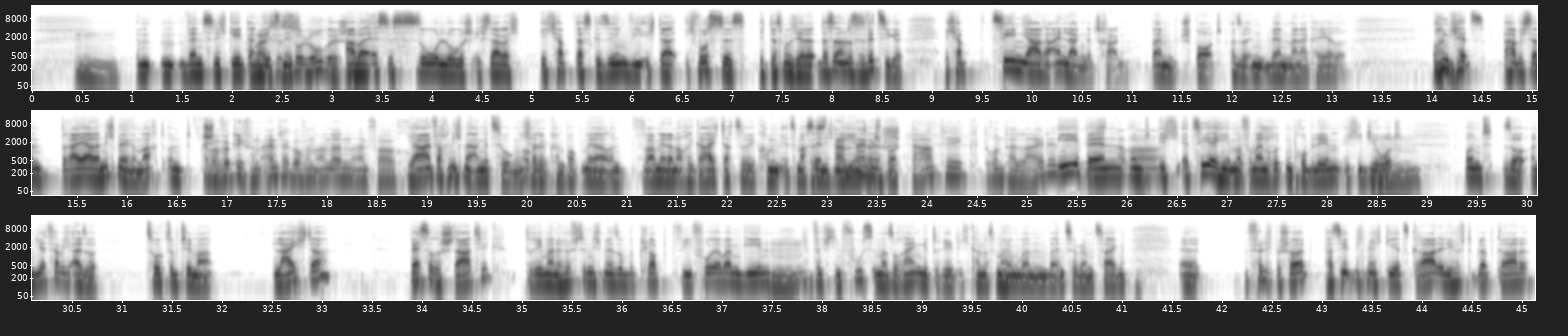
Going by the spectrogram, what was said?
Wenn es nicht geht, dann Aber geht's es ist nicht. so logisch, ne? Aber es ist so logisch. Ich sage euch, ich habe das gesehen, wie ich da, ich wusste es. Das muss ich ja, das, ist- das ist das Witzige. Ich habe zehn Jahre Einlagen getragen beim Sport, also in, während meiner Karriere. Und jetzt habe ich dann drei Jahre nicht mehr gemacht und Aber wirklich von einem Tag auf den anderen einfach. ja einfach nicht mehr angezogen. Ich Okay. hatte keinen Bock mehr und war mir dann auch egal. Ich dachte so, komm, jetzt machst du ja nicht mehr jeden Tag Sport. Statik drunter leidet. Eben. Und ich erzähle ja hier immer von meinen Rückenproblemen, ich Idiot. Mhm. Und so, und jetzt habe ich also zurück zum Thema leichter, bessere Statik, drehe meine Hüfte nicht mehr so bekloppt wie vorher beim Gehen. Mhm. Ich habe wirklich den Fuß immer so reingedreht. Ich kann das mal irgendwann bei Instagram zeigen. Äh, völlig bescheuert, passiert nicht mehr. Ich gehe jetzt gerade, die Hüfte bleibt gerade,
